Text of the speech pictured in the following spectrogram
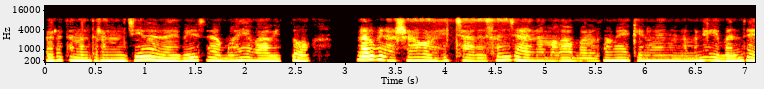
ಬೆರೆತ ನಂತರ ನನ್ನ ಜೀವನದಲ್ಲಿ ಬೇಸರ ಮಾಯವಾಗಿತ್ತು. ನಗುವಿನ ಕ್ಷಣಗಳು ಹೆಚ್ಚಾದ ಸಂಜೆ ನನ್ನ ಮಗ ಬರೋ ಸಮಯಕ್ಕೆ ನಾನು ನನ್ನ ಮನೆಗೆ ಬಂದೆ.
